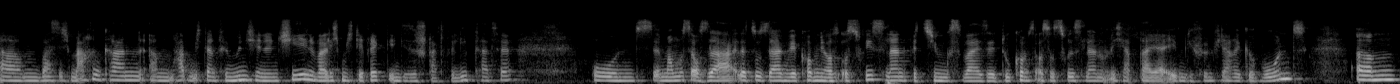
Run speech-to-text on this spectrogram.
Ähm, was ich machen kann, ähm, habe mich dann für München entschieden, weil ich mich direkt in diese Stadt verliebt hatte. Und äh, man muss auch dazu sagen, wir kommen ja aus Ostfriesland, beziehungsweise du kommst aus Ostfriesland und ich habe da ja eben die fünf Jahre gewohnt. Ähm,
